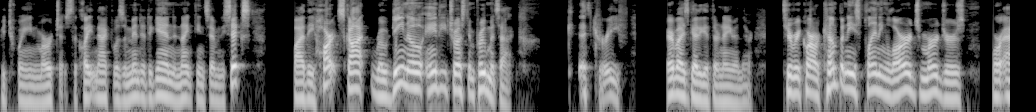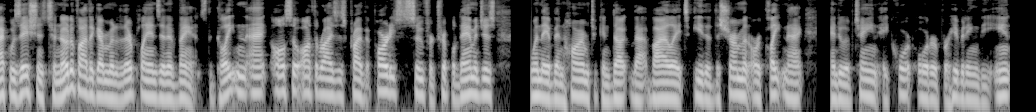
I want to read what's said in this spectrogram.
between merchants. The Clayton Act was amended again in 1976 by the Hart Scott Rodino Antitrust Improvements Act. Good grief. Everybody's got to get their name in there. To require companies planning large mergers or acquisitions to notify the government of their plans in advance. The Clayton Act also authorizes private parties to sue for triple damages when they have been harmed to conduct that violates either the Sherman or Clayton Act and to obtain a court order prohibiting the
